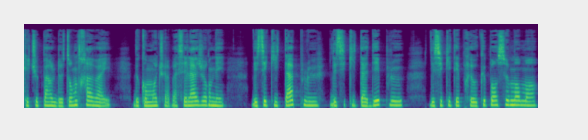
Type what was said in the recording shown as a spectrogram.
que tu parles de ton travail, de comment tu as passé la journée, de ce qui t'a plu, de ce qui t'a déplu, de ce qui te préoccupe en ce moment,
